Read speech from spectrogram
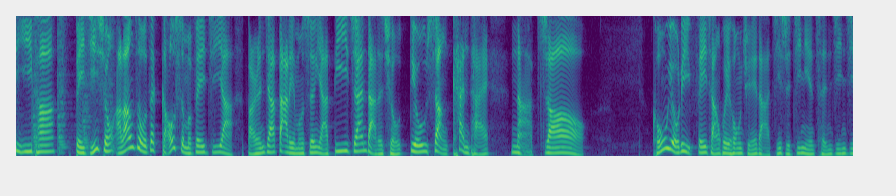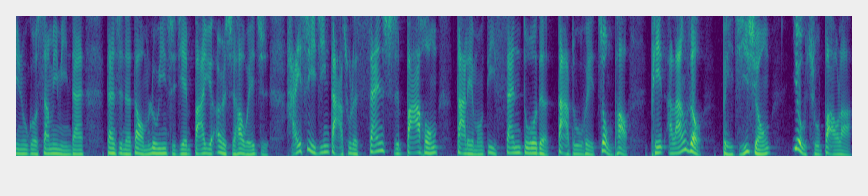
第一趴，北极熊阿朗索在搞什么飞机啊？把人家大联盟生涯第一支安打的球丢上看台，哪招孔武有力，非常会轰全垒打。即使今年曾经进入过伤兵名单，但是呢，到我们录音时间八月二十号为止，还是已经打出了三十八轰，大联盟第三多的大都会重炮 Pete Alonso 北极熊又出包了。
